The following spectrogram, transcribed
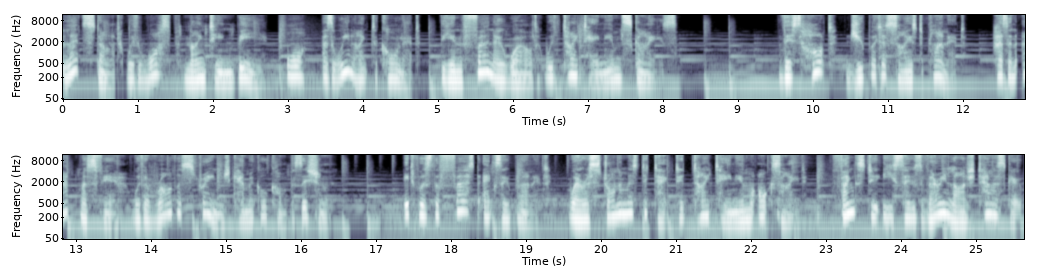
Let's start with WASP 19b, or as we like to call it, the Inferno world with titanium skies. This hot, Jupiter-sized planet has an atmosphere with a rather strange chemical composition. It was the first exoplanet where astronomers detected titanium oxide, thanks to ESO's Very Large Telescope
